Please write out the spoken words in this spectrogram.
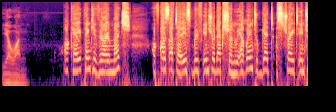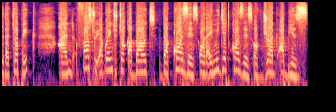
Year 1. Okay, thank you very much. Of course, after this brief introduction, we are going to get straight into the topic. And first, we are going to talk about the causes or the immediate causes of drug abuse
